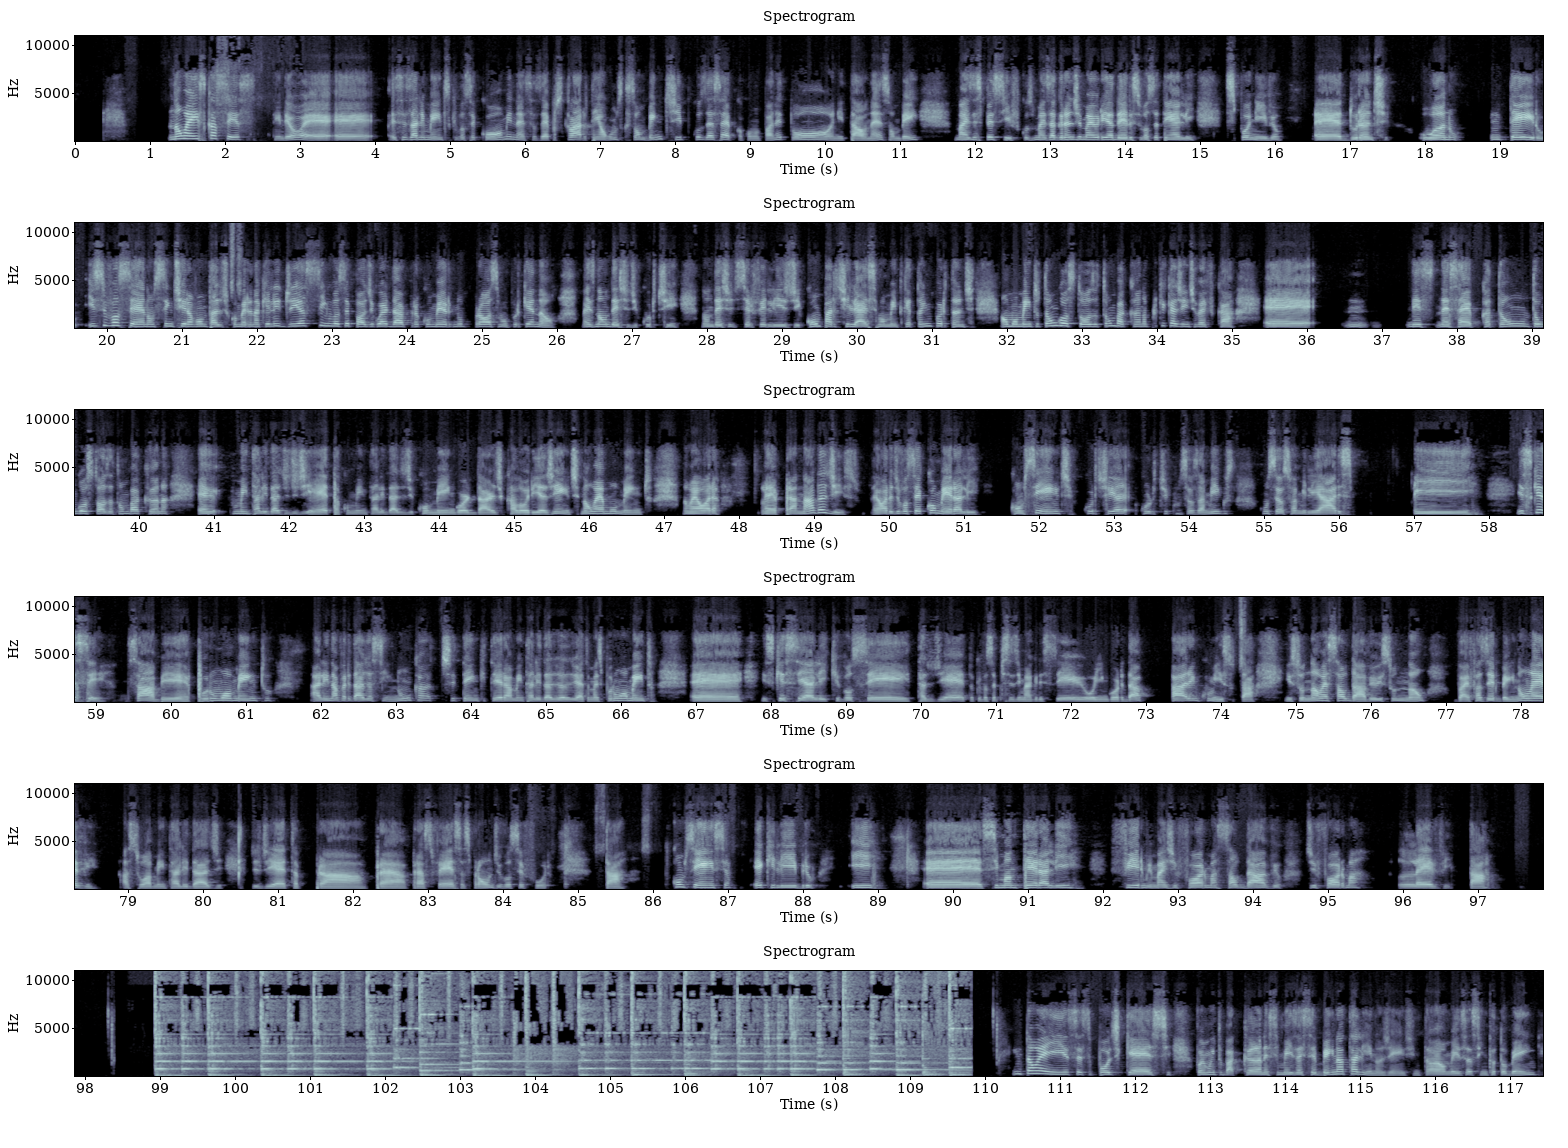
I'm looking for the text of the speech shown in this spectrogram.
não é escassez, entendeu? É, é esses alimentos que você come nessas épocas. Claro, tem alguns que são bem típicos dessa época, como panetone e tal, né? São bem mais específicos, mas a grande maioria deles, se você tem ali disponível é, durante o ano inteiro. E se você não sentir a vontade de comer naquele dia, sim, você pode guardar para comer no próximo, por que não? Mas não deixe de curtir, não deixe de ser feliz, de compartilhar esse momento que é tão importante. É um momento tão gostoso, tão bacana, por que, que a gente vai ficar. É, nessa época tão, tão gostosa, tão bacana, é, com mentalidade de dieta, com mentalidade de comer, engordar, de caloria. Gente, não é momento, não é hora é, para nada disso. É hora de você comer ali, consciente, curtir, curtir com seus amigos, com seus familiares e esquecer, sabe? É, por um momento ali, na verdade, assim, nunca se tem que ter a mentalidade da dieta, mas por um momento é, esquecer ali que você tá de dieta, que você precisa emagrecer ou engordar, parem com isso, tá? Isso não é saudável, isso não vai fazer bem. Não leve a sua mentalidade de dieta para pra, as festas, para onde você for, tá? Consciência, equilíbrio e é, se manter ali firme, mas de forma saudável, de forma leve, tá? Então é isso, esse podcast foi muito bacana. Esse mês vai ser bem natalino, gente. Então é um mês assim que eu tô bem.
